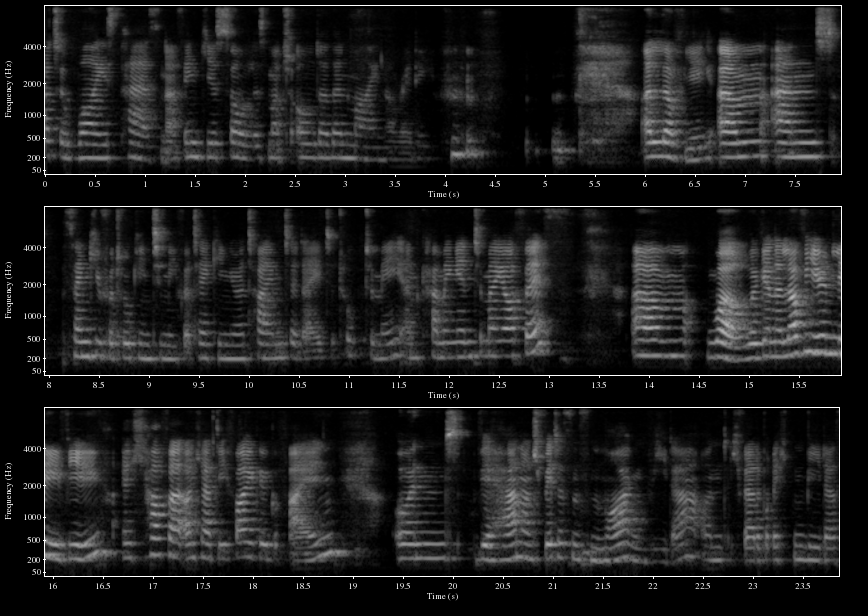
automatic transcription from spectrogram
such a wise person. I think your soul is much older than mine already. I love you. Um, and thank you for talking to me, for taking your time today to talk to me and coming into my office. Um, well, we're gonna love you and leave you. Ich hoffe, euch hat die Folge gefallen. Und wir hören uns spätestens morgen wieder. Und ich werde berichten, wie das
